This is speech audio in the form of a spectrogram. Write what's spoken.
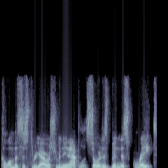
Columbus is three hours from Indianapolis. So it has been this great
